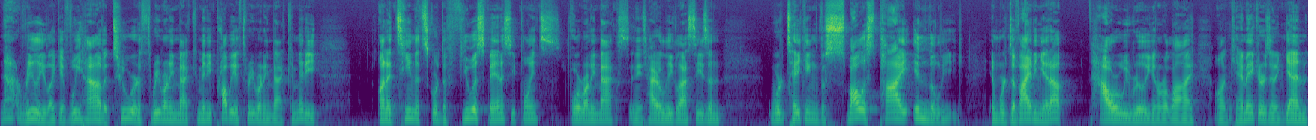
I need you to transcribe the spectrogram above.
Not really. Like if we have a two or a three running back committee, probably a three running back committee, on a team that scored the fewest fantasy points for running backs in the entire league last season, we're taking the smallest pie in the league and we're dividing it up. How are we really going to rely on Cam Akers? And again,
